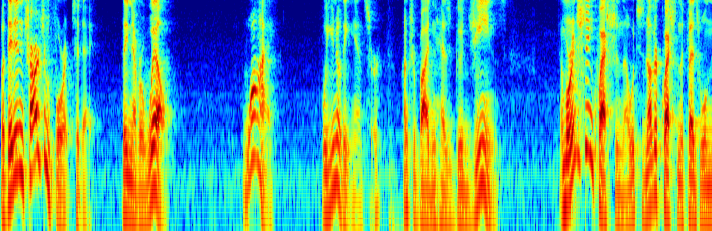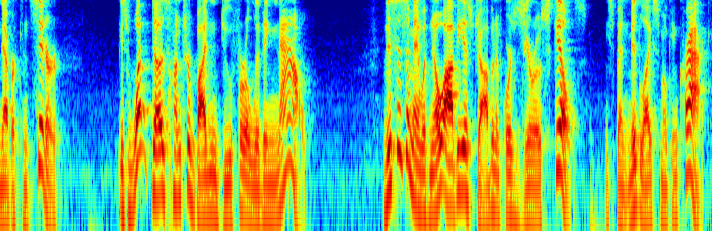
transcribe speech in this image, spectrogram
But they didn't charge him for it today. They never will. Why? Well, you know the answer. Hunter Biden has good genes. A more interesting question, though, which is another question the feds will never consider, is what does Hunter Biden do for a living now? This is a man with no obvious job and, of course, zero skills. He spent midlife smoking crack.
